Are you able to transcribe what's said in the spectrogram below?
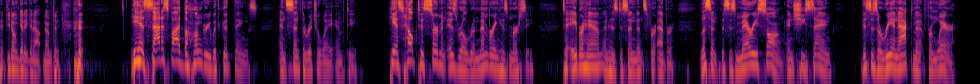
if you don't get it, get out. No, I'm kidding. he has satisfied the hungry with good things and sent the rich away empty. He has helped his servant Israel, remembering his mercy to Abraham and his descendants forever. Listen, this is Mary's song, and she sang, This is a reenactment from where?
